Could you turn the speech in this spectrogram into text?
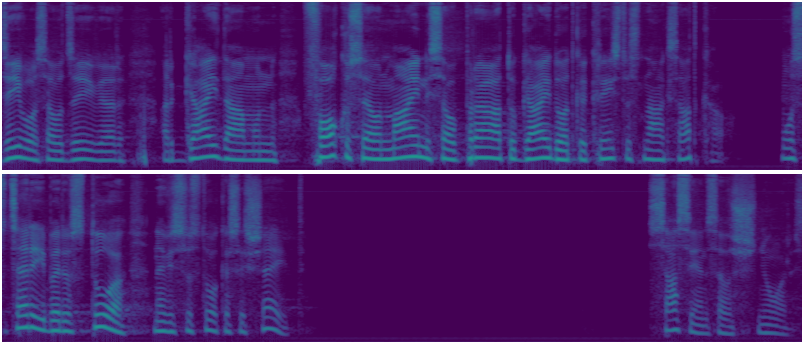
Dzīvo savu dzīvi ar, ar gaidām un fokusē un maini savu prātu, gaidot, ka Kristus nāks atkal. Mūsu cerība ir uz to, nevis uz to, kas ir šeit. Sasien savas šņores,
